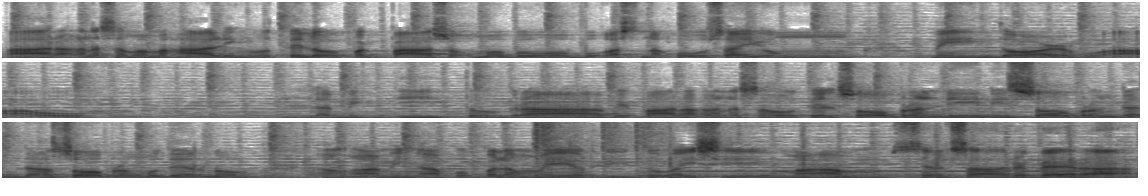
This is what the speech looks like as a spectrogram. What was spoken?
Para ka na sa mamahaling hotel oh. Pagpasok mo, bumubukas na kusa yung main door. Wow! Lamig dito. Grabe, para kang nasa hotel. Sobrang linis, sobrang ganda, sobrang moderno. Ang aming nga po palang mayor dito ay si Ma'am Celsa Rivera.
